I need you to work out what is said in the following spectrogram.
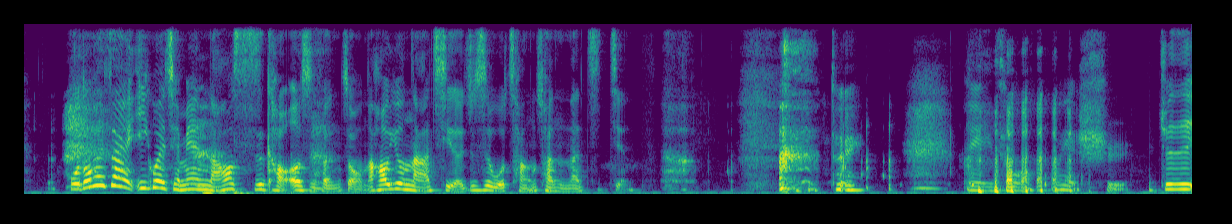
我都会在衣柜前面，然后思考二十分钟，然后又拿起了就是我常穿的那几件。对，没错，我也是。就是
